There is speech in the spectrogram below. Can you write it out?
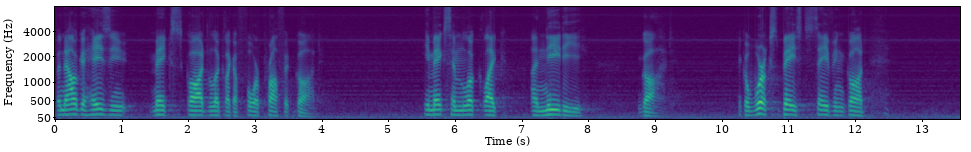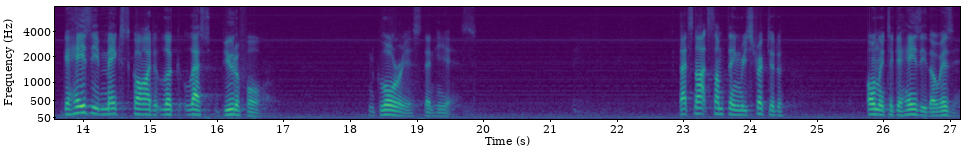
But now Gehazi makes God look like a for profit God. He makes him look like a needy God, like a works based saving God. Gehazi makes God look less beautiful and glorious than he is. That's not something restricted only to Gehazi, though, is it?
